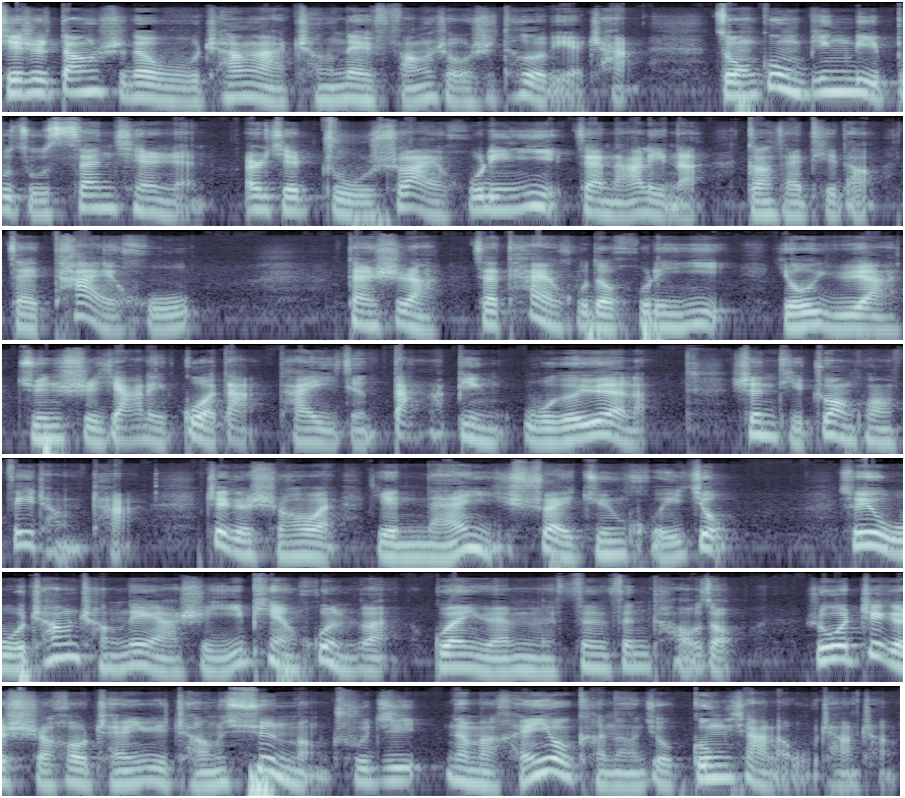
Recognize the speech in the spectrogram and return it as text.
其实当时的武昌啊，城内防守是特别差，总共兵力不足三千人，而且主帅胡林翼在哪里呢？刚才提到在太湖，但是啊，在太湖的胡林翼。由于啊军事压力过大，他已经大病五个月了，身体状况非常差。这个时候啊也难以率军回救，所以武昌城内啊是一片混乱，官员们纷纷逃走。如果这个时候陈玉成迅猛出击，那么很有可能就攻下了武昌城。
